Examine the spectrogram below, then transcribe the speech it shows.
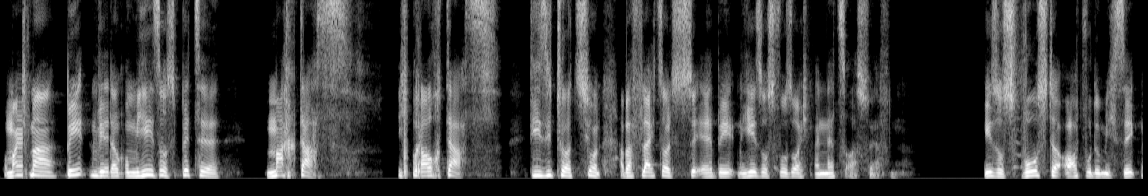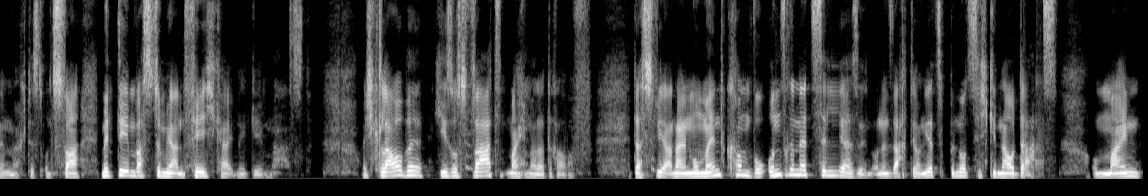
Und manchmal beten wir darum, Jesus, bitte mach das. Ich brauche das die Situation. Aber vielleicht solltest du eher beten, Jesus, wo soll ich mein Netz auswerfen? Jesus, wo ist der Ort, wo du mich segnen möchtest? Und zwar mit dem, was du mir an Fähigkeiten gegeben hast. Und ich glaube, Jesus wartet manchmal darauf, dass wir an einen Moment kommen, wo unsere Netze leer sind. Und dann sagt er, und jetzt benutze ich genau das, um meinen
